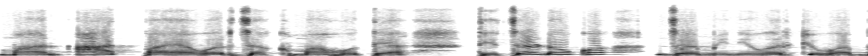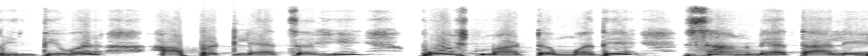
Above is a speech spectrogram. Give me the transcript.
मान हात पायावर जखमा होत्या. तिचं डोकं जमिनीवर किंवा भिंतीवर आपटल्याचंही पोस्टमार्टममध्ये सांगण्यात आले.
